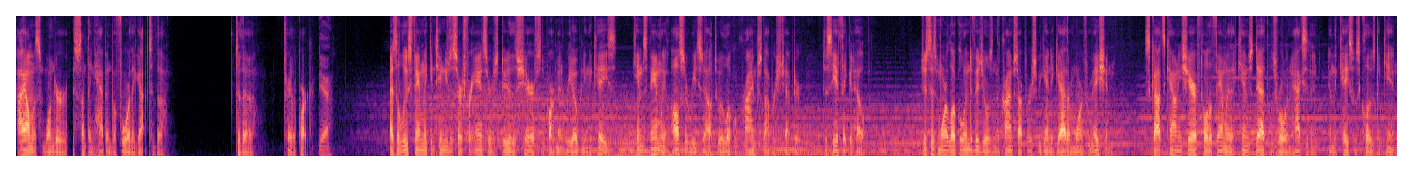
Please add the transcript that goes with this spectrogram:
I almost wonder if something happened before they got to the to the trailer park. Yeah. As the Luce family continued to search for answers due to the sheriff's department reopening the case, Kim's family also reached out to a local Crime Stoppers chapter to see if they could help. Just as more local individuals and the Crime Stoppers began to gather more information, Scotts County Sheriff told the family that Kim's death was ruled an accident and the case was closed again.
